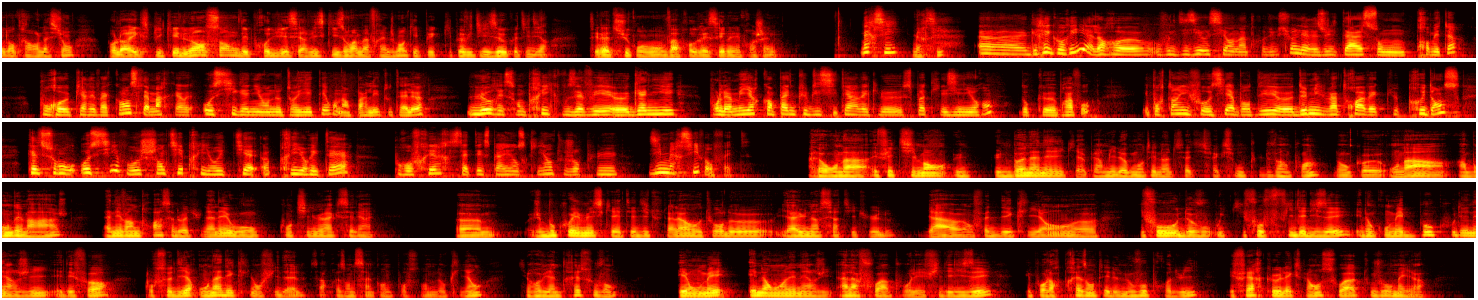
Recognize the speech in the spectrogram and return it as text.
de l'entrée en relation pour leur expliquer l'ensemble des produits et services qu'ils ont à ma French Bank qu'ils pe- qu'ils peuvent utiliser au quotidien. C'est là-dessus qu'on va progresser l'année prochaine. Merci. Merci. Euh, Grégory, alors euh, vous le disiez aussi en introduction, les résultats sont prometteurs pour euh, Pierre et Vacances. La marque a aussi gagné en notoriété, on en parlait tout à l'heure. Le récent prix que vous avez gagné pour la meilleure campagne publicitaire avec le spot Les Ignorants, donc bravo. Et pourtant, il faut aussi aborder 2023 avec plus prudence. Quels sont aussi vos chantiers prioritaires pour offrir cette expérience client toujours plus immersive en fait? Alors on a effectivement une, bonne année qui a permis d'augmenter notre satisfaction de plus de 20 points. Donc euh, on a un, bon démarrage. L'année 23, ça doit être une année où on continue à accélérer. Euh, j'ai beaucoup aimé ce qui a été dit tout à l'heure autour de, il y a une incertitude, il y a en fait des clients euh, qu'il faut, faut fidéliser, et donc on met beaucoup d'énergie et d'efforts pour se dire, on a des clients fidèles, ça représente 50% de nos clients qui reviennent très souvent, et on met énormément d'énergie à la fois pour les fidéliser et pour leur présenter de nouveaux produits et faire que l'expérience soit toujours meilleure.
